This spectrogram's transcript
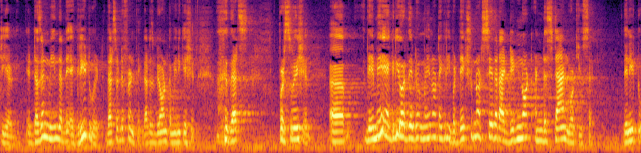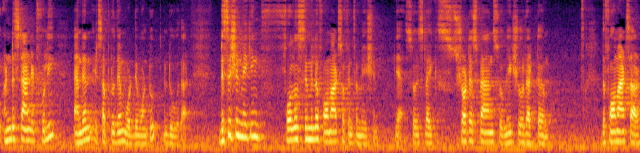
clearly. It doesn't mean that they agree to it. That's a different thing. That is beyond communication. That's persuasion. Uh, they may agree or they may not agree, but they should not say that I did not understand what you said. They need to understand it fully, and then it's up to them what they want to do with that. Decision making follows similar formats of information. Yeah, so it's like shorter spans, so make sure that um, the formats are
